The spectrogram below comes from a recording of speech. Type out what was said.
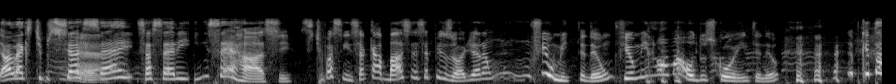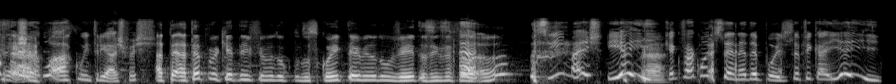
Alex, tipo, se, é. a série, se a série encerrasse, se, tipo assim, se acabasse nesse episódio, era um, um filme, entendeu? Um filme normal dos Coen, entendeu? É porque tá é. fechado o arco, entre aspas. Até, até porque tem filme do, dos Coen que termina de um jeito assim que você fala, é. hã? Sim, mas e aí? É. O que, é que vai acontecer, né? Depois você fica, e aí?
